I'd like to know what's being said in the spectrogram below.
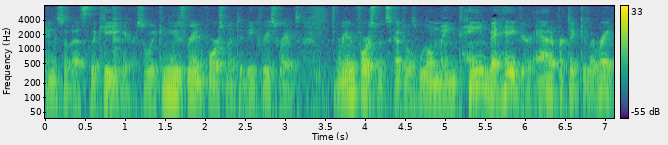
Okay, so that's the key here. So we can use reinforcement to decrease rates. Reinforcement schedules will maintain behavior at a particular rate.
